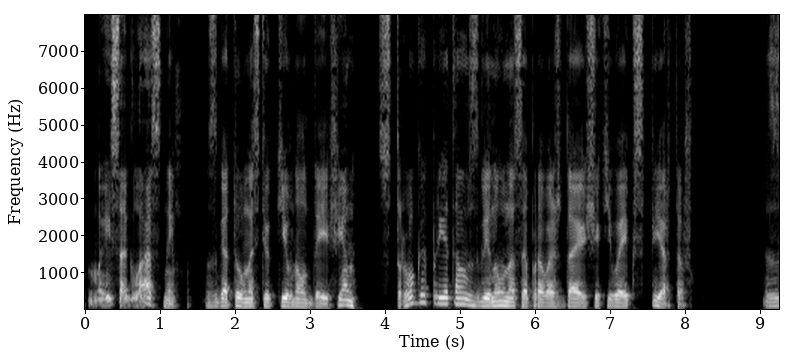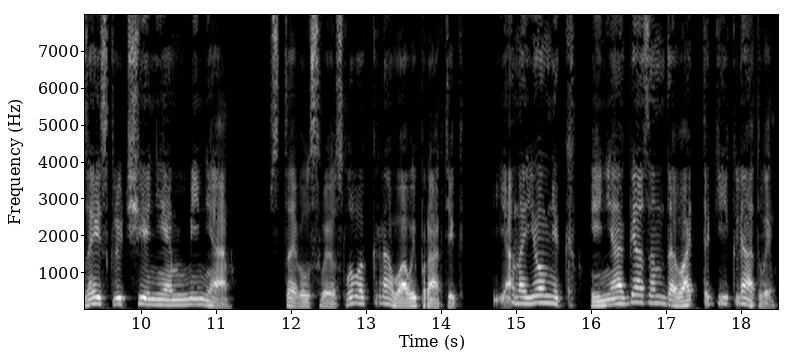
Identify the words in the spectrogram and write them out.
«Мы согласны», – с готовностью кивнул Дэйфен, строго при этом взглянул на сопровождающих его экспертов. «За исключением меня», – вставил свое слово кровавый практик. «Я наемник и не обязан давать такие клятвы.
